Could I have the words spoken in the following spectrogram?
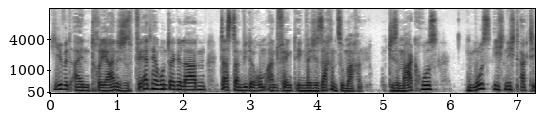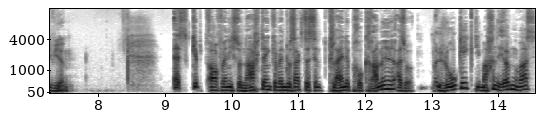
hier wird ein trojanisches Pferd heruntergeladen, das dann wiederum anfängt, irgendwelche Sachen zu machen. Und diese Makros muss ich nicht aktivieren es gibt auch, wenn ich so nachdenke, wenn du sagst, das sind kleine Programme, also Logik, die machen irgendwas.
